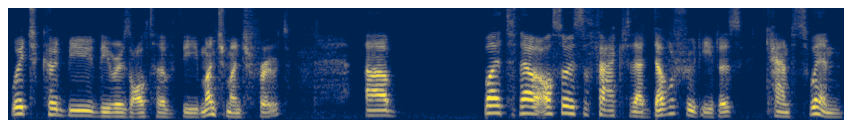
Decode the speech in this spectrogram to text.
which could be the result of the Munch Munch fruit. Uh, but there also is the fact that devil fruit eaters can't swim.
